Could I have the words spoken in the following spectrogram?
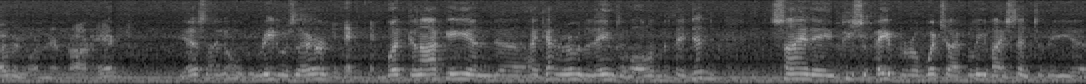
I was one of them knotheads. Yes, I know Reed was there, Bud Kanaki, and uh, I can't remember the names of all of them, but they did sign a piece of paper of which I believe I sent to the, uh,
